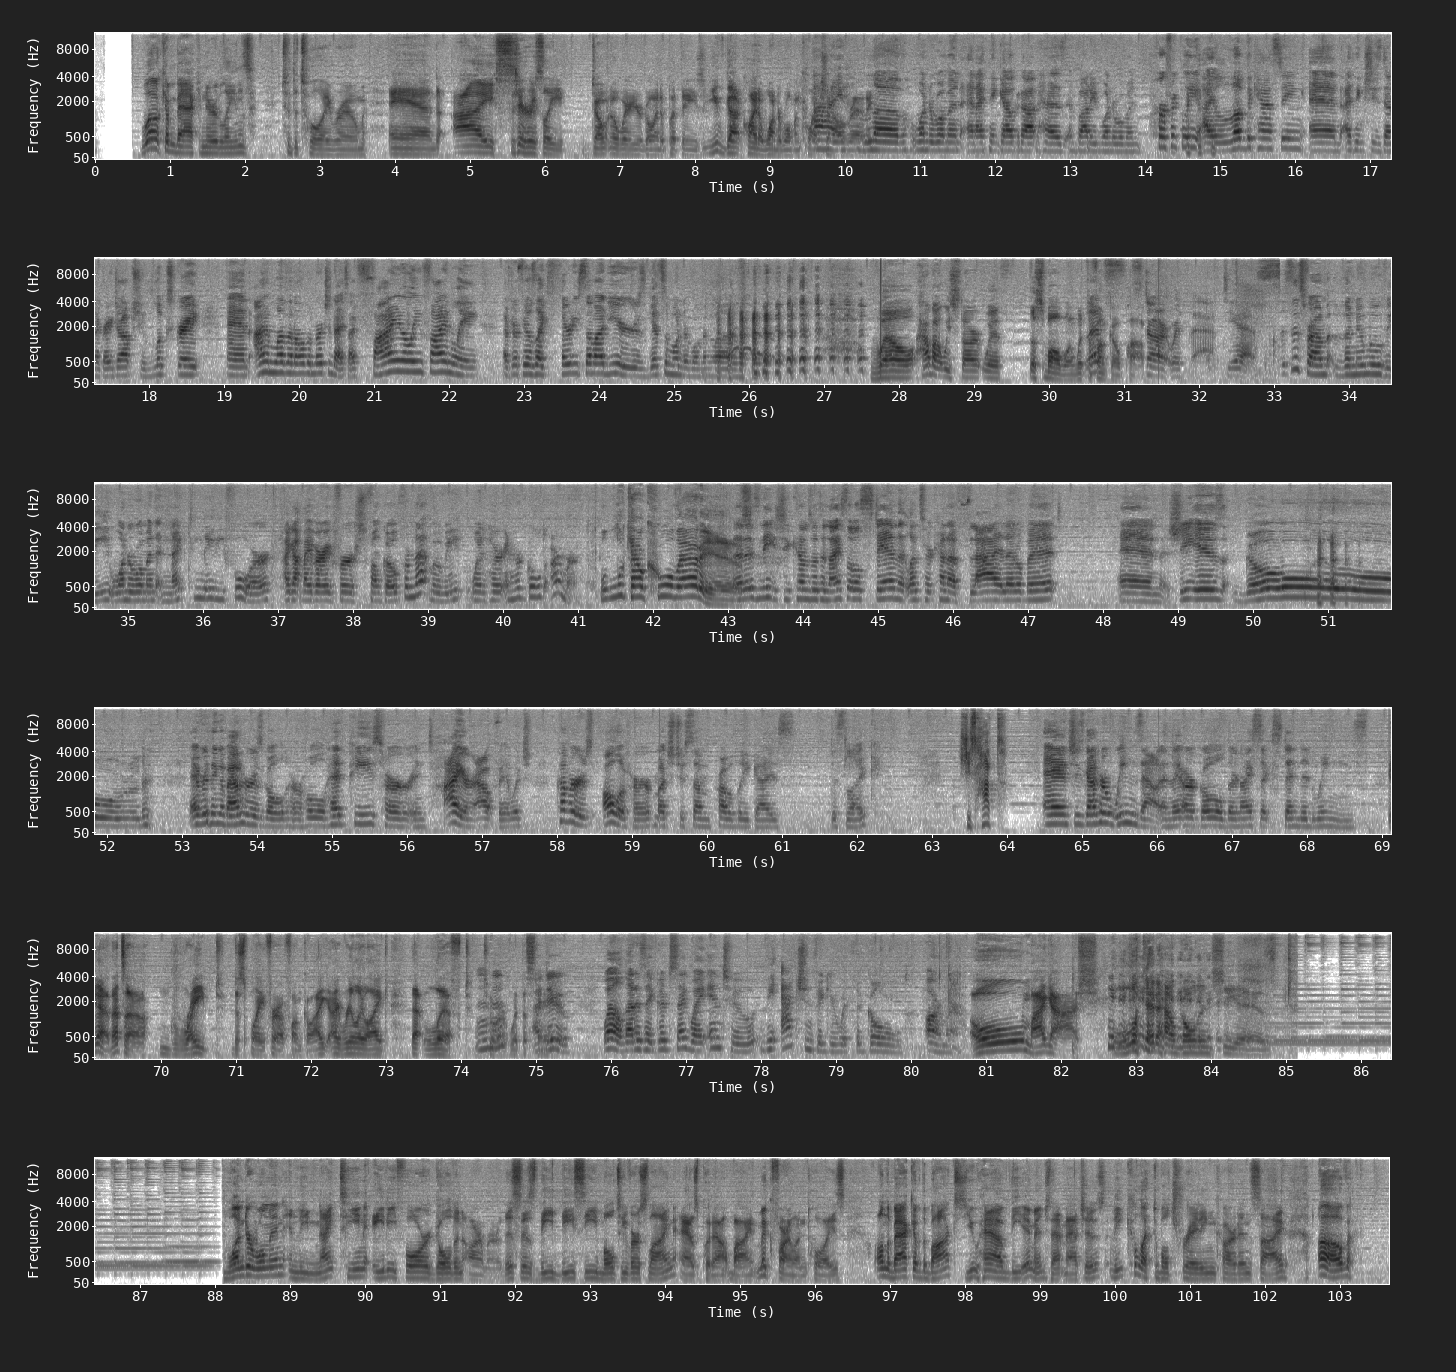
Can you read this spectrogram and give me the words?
Welcome back, nerdlings, to the toy room. And I seriously don't know where you're going to put these. You've got quite a Wonder Woman collection I already. I love Wonder Woman, and I think Gal Gadot has embodied Wonder Woman perfectly. I love the casting, and I think she's done a great job. She looks great, and I am loving all the merchandise. I finally, finally, after it feels like 30 some odd years, get some Wonder Woman love. well, how about we start with the small one with the Let's Funko Pop? start with that, yes. This is from the new movie, Wonder Woman 1984. I got my very first Funko from that movie with her in her gold armor. Well, look how cool that is. That is neat. She comes with a nice little stand that lets her kind of fly a little bit. And she is gold. Everything about her is gold. Her whole headpiece, her entire outfit, which covers all of her, much to some probably guys' dislike. She's hot. And she's got her wings out, and they are gold. They're nice extended wings. Yeah, that's a great display for a Funko. I, I really like that lift to her with the Mm-hmm. I do. Well, that is a good segue into the action figure with the gold armor. Oh my gosh. Look at how golden she is. Wonder Woman in the 1984 Golden Armor. This is the DC Multiverse line as put out by McFarlane Toys. On the back of the box, you have the image that matches the collectible trading card inside of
